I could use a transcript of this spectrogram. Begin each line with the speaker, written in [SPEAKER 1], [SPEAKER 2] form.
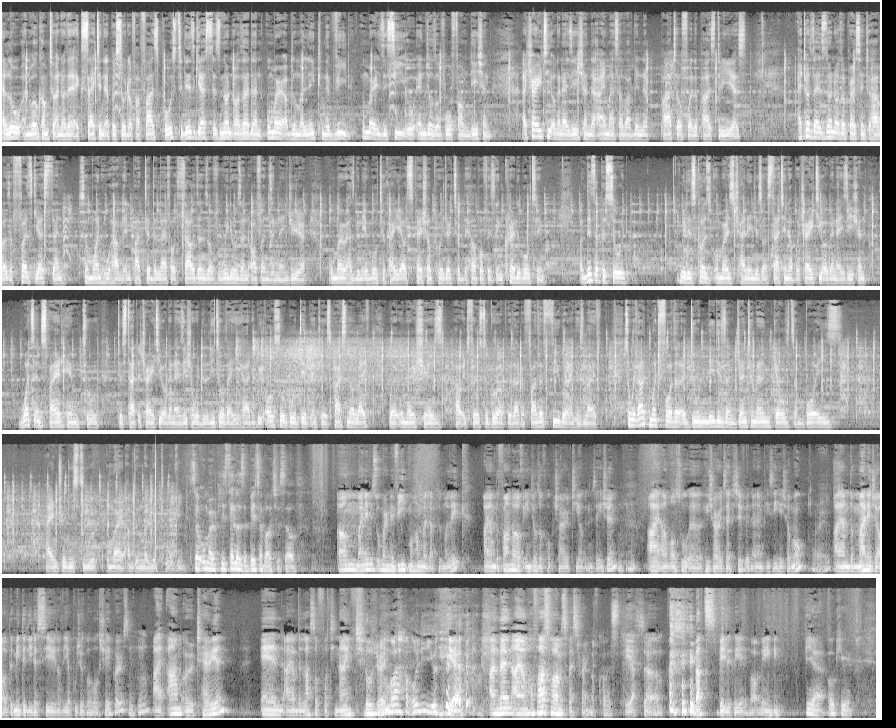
[SPEAKER 1] Hello and welcome to another exciting episode of Hafaz Post. Today's guest is none other than Umar Abdul Malik Naveed. Umar is the CEO Angels of Hope Foundation, a charity organization that I myself have been a part of for the past three years. I thought there is none other person to have as a first guest than someone who have impacted the life of thousands of widows and orphans in Nigeria. Umar has been able to carry out special projects with the help of his incredible team. On this episode, we discuss Umar's challenges on starting up a charity organization, what inspired him to, to start a charity organization with the little that he had. We also go deep into his personal life, where Umar shares how it feels to grow up without a father figure in his life. So, without much further ado, ladies and gentlemen, girls and boys, I introduce to you Umar Abdul Malik Naveed. So, Umar, please tell us a bit about yourself.
[SPEAKER 2] Um, my name is Umar Naveed Muhammad Abdul Malik. I am the founder of Angels of Hope Charity Organization.
[SPEAKER 1] Mm-hmm.
[SPEAKER 2] I am also a HR executive in NMPC HMO.
[SPEAKER 1] Right.
[SPEAKER 2] I am the manager of the Meet the Leaders series of the Abuja Global Shapers.
[SPEAKER 1] Mm-hmm.
[SPEAKER 2] I am a Rotarian and I am the last of 49 children.
[SPEAKER 1] Wow, only you.
[SPEAKER 2] yeah. And then I am Hafaz Farm's best friend.
[SPEAKER 1] Of course.
[SPEAKER 2] Yes, so that's basically it about me.
[SPEAKER 1] Yeah, okay.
